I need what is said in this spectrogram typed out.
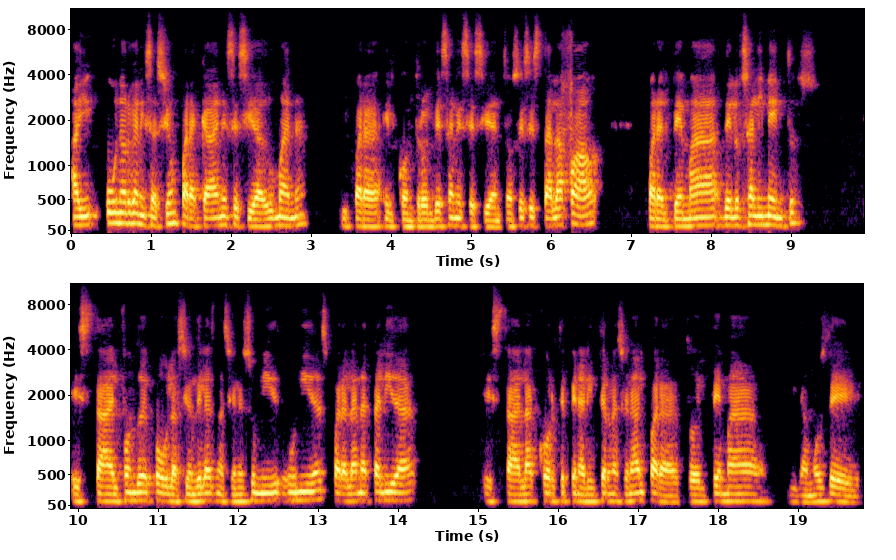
hay una organización para cada necesidad humana y para el control de esa necesidad. Entonces está la FAO para el tema de los alimentos, está el Fondo de Población de las Naciones Unidas para la natalidad, está la Corte Penal Internacional para todo el tema, digamos, de,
